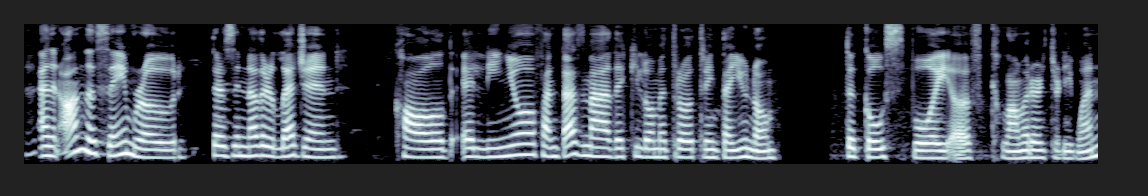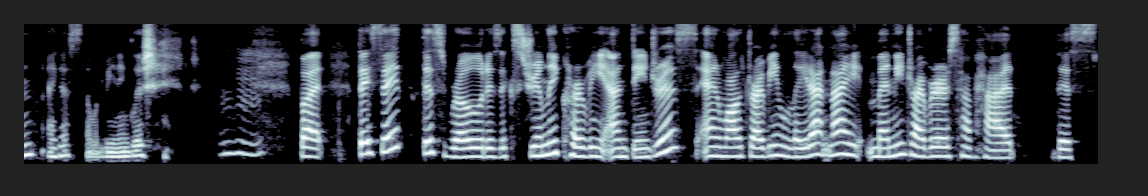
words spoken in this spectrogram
That's And then on the same road, there's another legend called El Niño Fantasma de Kilómetro 31, the ghost boy of kilometer 31, I guess that would be in English. Mhm. But they say this road is extremely curvy and dangerous. And while driving late at night, many drivers have had this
